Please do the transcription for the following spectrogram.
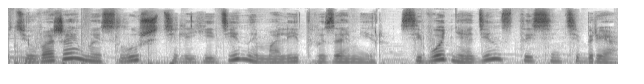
Здравствуйте, уважаемые слушатели Единой молитвы за мир. Сегодня 11 сентября,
